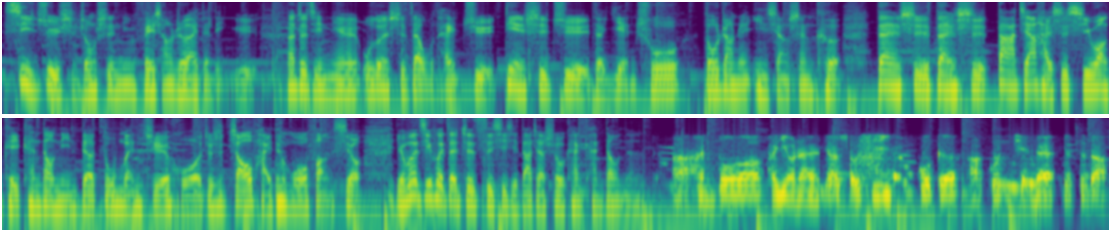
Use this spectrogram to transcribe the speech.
戏剧始终是您非常热爱的领域。那这几年，无论是在舞台剧、电视剧的演出，都让人印象深刻。但是，但是，大家还是希望可以看到您的独门绝活，就是招牌的模仿秀。有没有机会在这次谢谢大家收看看到呢？啊，很多朋友呢要熟悉郭哥啊，郭子乾的就知道，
